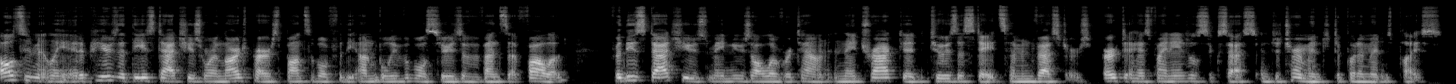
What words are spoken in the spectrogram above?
Ultimately, it appears that these statues were in large part responsible for the unbelievable series of events that followed, for these statues made news all over town, and they attracted to his estate some investors, irked at his financial success and determined to put him in his place.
